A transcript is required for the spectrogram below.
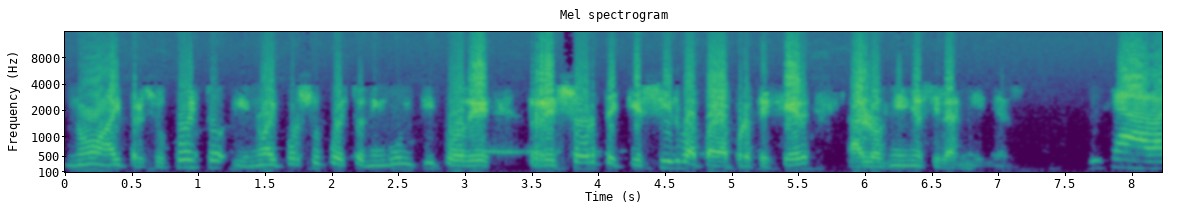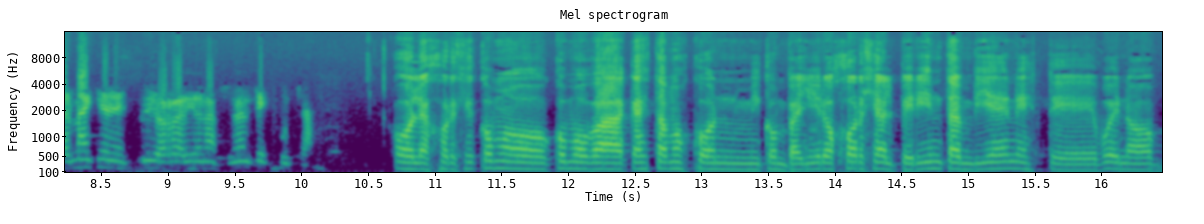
no hay presupuesto y no hay, por supuesto, ningún tipo de resorte que sirva para proteger a los niños y las niñas. Dice Balmaquia en Estudio Radio Nacional, te escucha. Hola Jorge, ¿cómo, ¿cómo va? Acá estamos con mi compañero Jorge Alperín también. Este, bueno,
